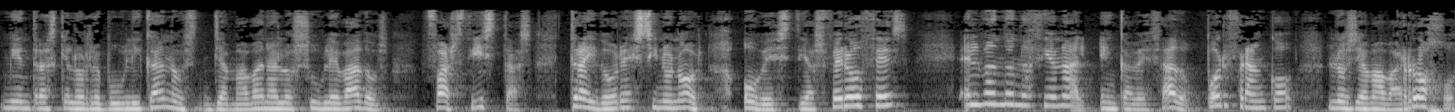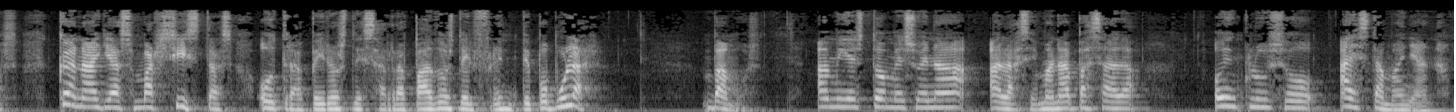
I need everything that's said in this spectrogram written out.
mientras que los republicanos llamaban a los sublevados fascistas, traidores sin honor o bestias feroces, el bando nacional, encabezado por Franco, los llamaba rojos, canallas marxistas o traperos desarrapados del Frente Popular. Vamos, a mí esto me suena a la semana pasada o incluso a esta mañana.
